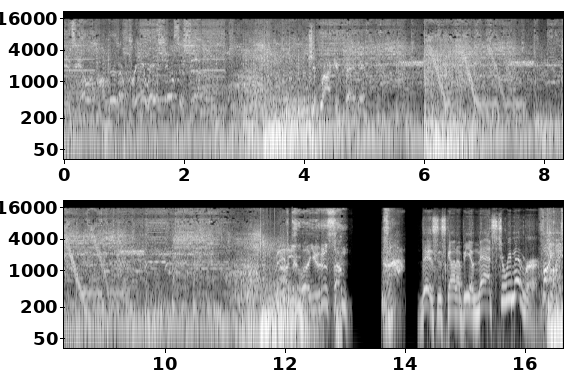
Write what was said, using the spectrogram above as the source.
is held under the free ratio system. Keep rocking, baby. Ready? This is gonna be a match to remember. Fight!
